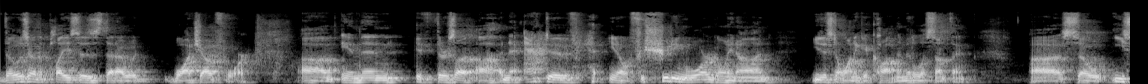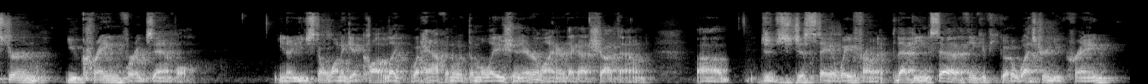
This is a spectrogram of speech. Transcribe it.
Those are the places that I would watch out for. Um, and then if there's a, a, an active, you know, shooting war going on, you just don't want to get caught in the middle of something. Uh, so Eastern Ukraine, for example, you know, you just don't want to get caught like what happened with the Malaysian airliner that got shot down. Uh, just, just stay away from it. But that being said, I think if you go to Western Ukraine,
